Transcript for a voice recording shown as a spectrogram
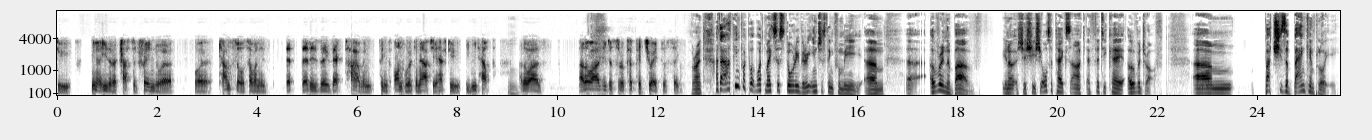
to you know either a trusted friend or or a counselor or someone is that that is the exact time when things aren't working out. You have to you need help, mm. otherwise. Otherwise, you just sort of perpetuate this thing. Right. I think what, what, what makes the story very interesting for me, um, uh, over and above you know, she, she, she also takes out a 30k overdraft. Um, but she's a bank employee.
